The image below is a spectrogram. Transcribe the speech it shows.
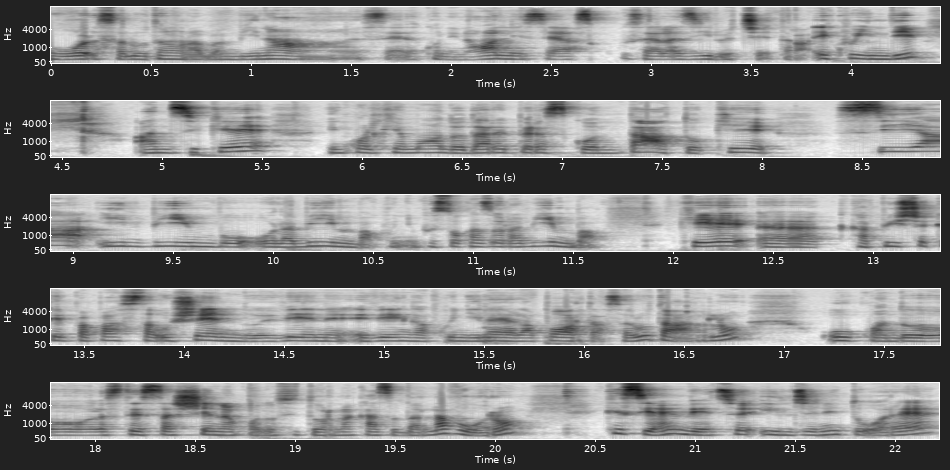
o salutano la bambina se è con i nonni, se è, se è all'asilo, eccetera. E quindi, anziché in qualche modo dare per scontato che sia il bimbo o la bimba, quindi in questo caso la bimba, che eh, capisce che il papà sta uscendo e, viene, e venga quindi lei alla porta a salutarlo, o quando la stessa scena quando si torna a casa dal lavoro, che sia invece il genitore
